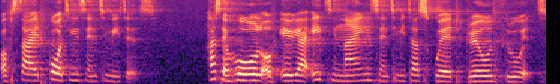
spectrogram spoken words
of side 14 centimeters has a hole of area 89 centimeters squared drilled through it.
